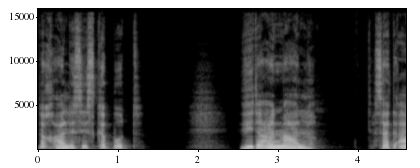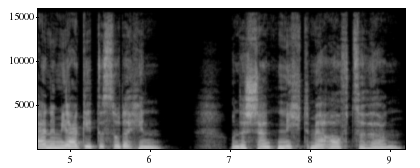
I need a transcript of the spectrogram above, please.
Doch alles ist kaputt. Wieder einmal. Seit einem Jahr geht es so dahin und es scheint nicht mehr aufzuhören.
